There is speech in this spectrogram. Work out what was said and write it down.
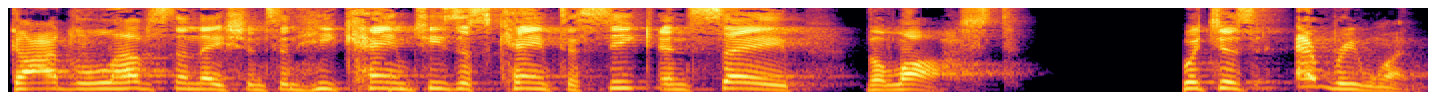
God loves the nations and he came, Jesus came to seek and save the lost, which is everyone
